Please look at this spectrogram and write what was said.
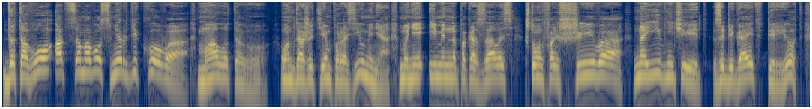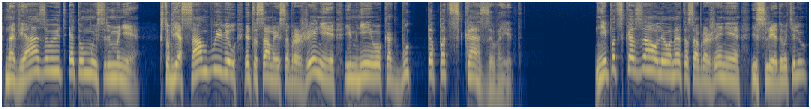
до того от самого Смердякова. Мало того, он даже тем поразил меня. Мне именно показалось, что он фальшиво наивничает, забегает вперед, навязывает эту мысль мне» чтобы я сам вывел это самое соображение, и мне его как будто подсказывает. Не подсказал ли он это соображение исследователю?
